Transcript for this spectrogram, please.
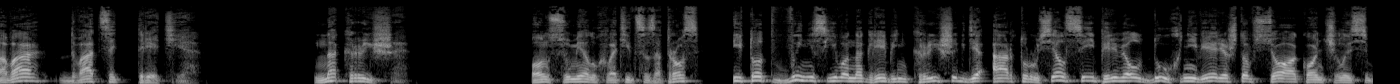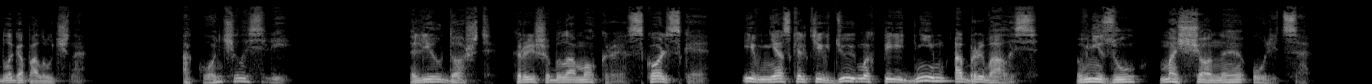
Глава двадцать третья. На крыше. Он сумел ухватиться за трос, и тот вынес его на гребень крыши, где Артур уселся и перевел дух, не веря, что все окончилось благополучно. Окончилось ли? Лил дождь, крыша была мокрая, скользкая, и в нескольких дюймах перед ним обрывалась. Внизу мощенная улица.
